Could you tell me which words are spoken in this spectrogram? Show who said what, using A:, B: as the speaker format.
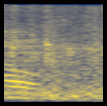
A: home.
